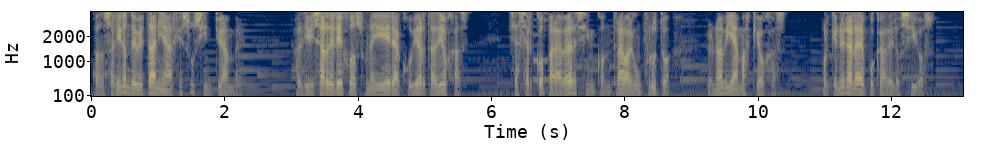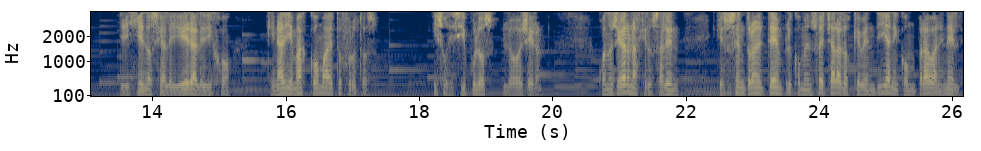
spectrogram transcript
cuando salieron de Betania, Jesús sintió hambre. Al divisar de lejos una higuera cubierta de hojas, se acercó para ver si encontraba algún fruto, pero no había más que hojas, porque no era la época de los higos. Dirigiéndose a la higuera le dijo, Que nadie más coma de tus frutos. Y sus discípulos lo oyeron. Cuando llegaron a Jerusalén, Jesús entró en el templo y comenzó a echar a los que vendían y compraban en él.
